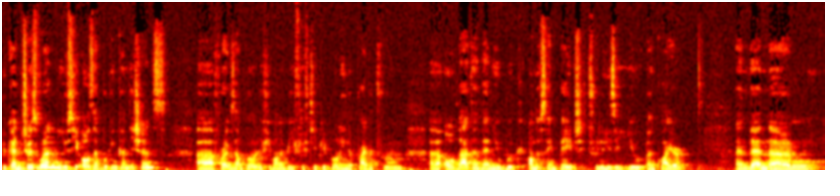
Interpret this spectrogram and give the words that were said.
You can choose one. You see all the booking conditions. for example, if you want to be 50 people in a private room, all that, and then you book on the same page. It's really easy. You inquire, and then. Um,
